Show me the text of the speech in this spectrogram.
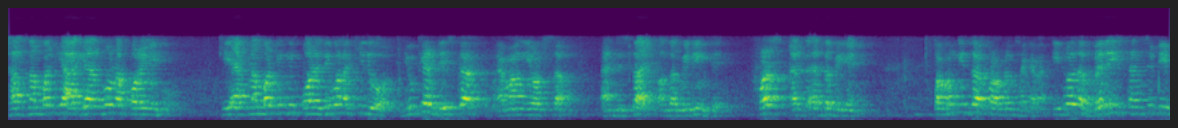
সাত নাম্বার কি আগে আনব না পরে নিব কি এক নাম্বারকে কি পরে দিব না কি দিব? You can discuss among your self and decide on the meeting day first at the beginning তখন কিন্তু আর প্রবলেম থাকে না। It was a very sensitive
